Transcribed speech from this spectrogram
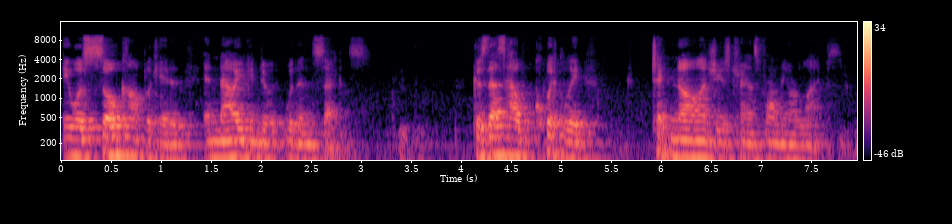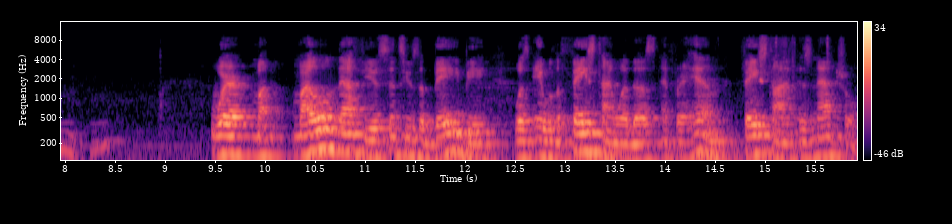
It was so complicated, and now you can do it within seconds. Because that's how quickly technology is transforming our lives. Where my, my little nephew, since he was a baby, was able to FaceTime with us, and for him, FaceTime is natural.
